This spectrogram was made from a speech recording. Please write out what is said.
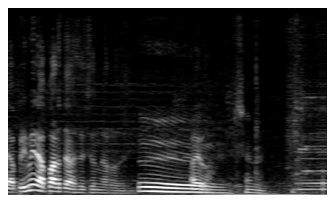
la primera parte de la sección de Rodri. Ahí va. Llamen.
